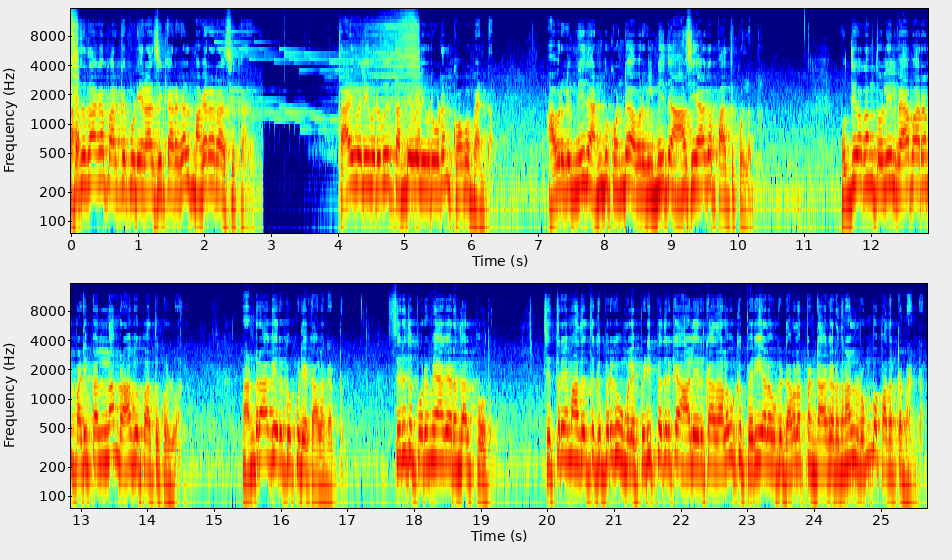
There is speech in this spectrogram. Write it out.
அடுத்ததாக பார்க்கக்கூடிய ராசிக்காரர்கள் மகர ராசிக்காரர்கள் தாய் வழி உறவு தந்தை வழி உறவுடன் கோபம் வேண்டாம். அவர்கள் மீது அன்பு கொண்டு அவர்கள் மீது ஆசையாக பார்த்து கொள்ளுங்கள். உத்தியோகம் தொழில் வியாபாரம் படிப்பெல்லாம் ராகு பார்த்து கொள்வார். நன்றாக இருக்கக்கூடிய காலகட்டம். சிறிது பொறுமையாக இருந்தால் போதும். சித்திரை மாதத்துக்கு பிறகு உங்களை பிடிப்பதற்கே ஆள் இருக்காத அளவுக்கு பெரிய அளவுக்கு டெவலப்மெண்ட் ஆகிறதுனால ரொம்ப பதட்டம் வேண்டாம்.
